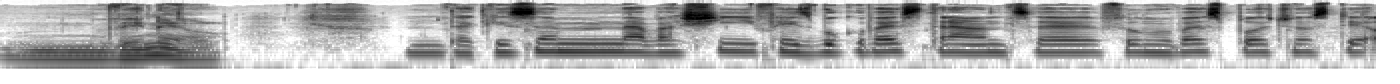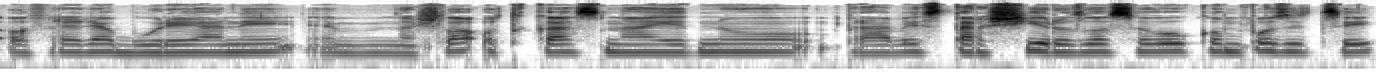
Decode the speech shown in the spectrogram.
mm, vinyl. Hm, taky jsem na vaší facebookové stránce filmové společnosti Alfreda Buriany hm, našla odkaz na jednu právě starší rozhlasovou kompozici,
